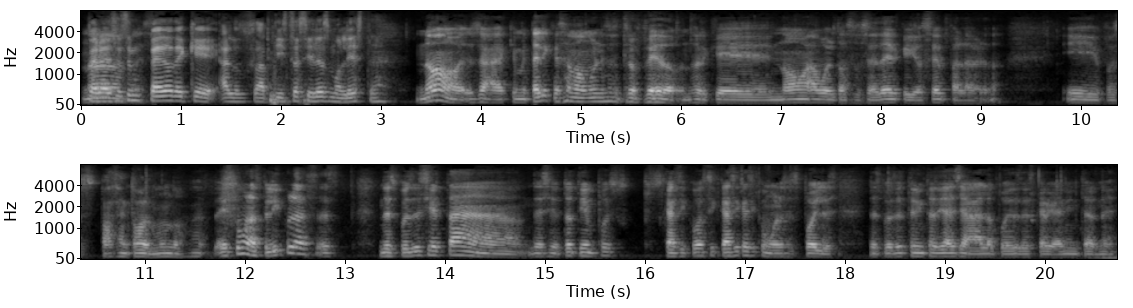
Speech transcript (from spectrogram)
Pero ese es un pues, pedo de que a los artistas sí les molesta. No, o sea, que Metallica sea mamón es otro pedo, porque no ha vuelto a suceder, que yo sepa, la verdad. Y pues pasa en todo el mundo. Es como las películas, es- después de cierta de cierto tiempo es pues, casi, casi, casi, casi como los spoilers. Después de 30 días ya lo puedes descargar en internet.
